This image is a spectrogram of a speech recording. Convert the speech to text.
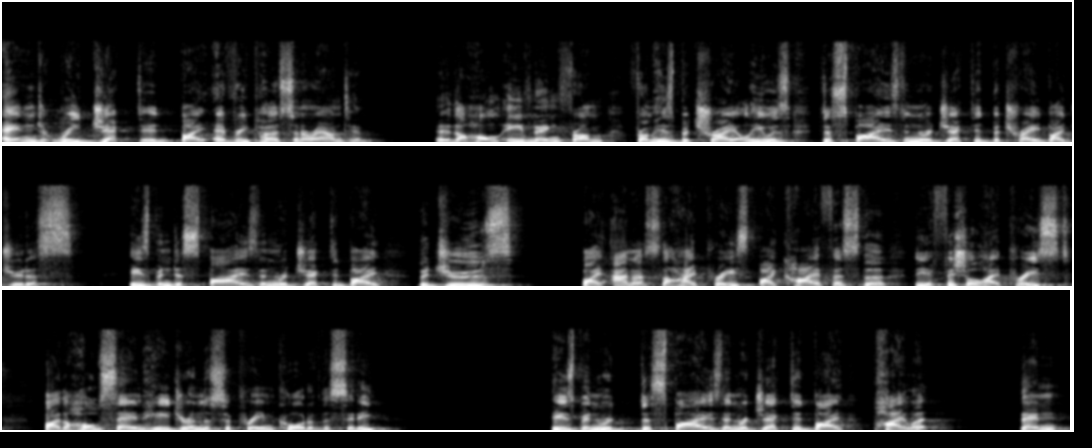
and rejected by every person around him. The whole evening from, from his betrayal, he was despised and rejected, betrayed by Judas. He's been despised and rejected by the Jews, by Annas, the high priest, by Caiaphas, the, the official high priest, by the whole Sanhedrin, the supreme court of the city. He's been re- despised and rejected by Pilate. Then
